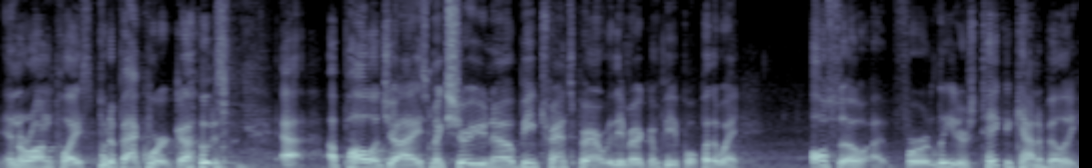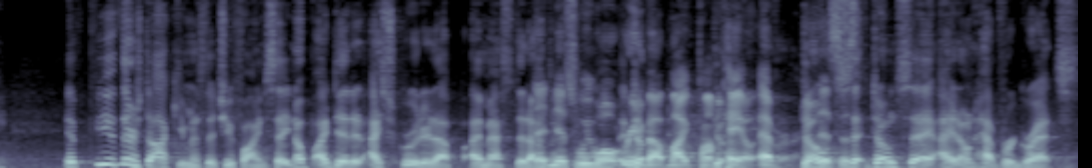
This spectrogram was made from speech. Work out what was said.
in the wrong place, put it back where it goes. uh, apologize. Make sure you know. Be transparent with the American people. By the way, also uh, for leaders, take accountability. If you, there's documents that you find, say, nope, I did it, I screwed it up, I messed it up. And this, we won't read don't, about Mike Pompeo don't, ever. Don't say, don't say, I don't have regrets.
